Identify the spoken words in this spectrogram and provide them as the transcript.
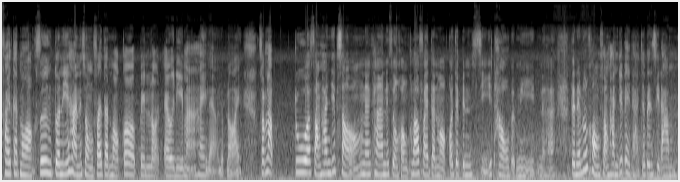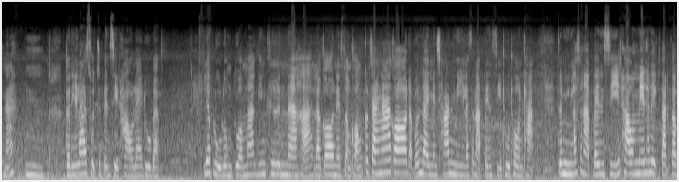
ไฟตัดหมอก ซึ่งตัวนี้ค่ะในส่วนของไฟตัดหมอกก็เป็นหลอด LED มาให้แล้วเรียบร้อยสำหรับ ตัว 2022 นะคะ ในส่วนของครอบไฟตัดหมอกก็จะเป็นสีเทาแบบนี้นะคะ แต่ในรุ่นของ 2021อะจะเป็นสีดำนะ อืม ตัวนี้ล่าสุดจะเป็นสีเทาแลดูแบบเรียบหรูลงตัวมากยิ่งขึ้นนะคะ แล้วก็ในส่วนของกระจังหน้าก็ดับเบิลไดเมนชันมีลักษณะเป็นสีทูโทนค่ะ จะมีลักษณะเป็นสีเทาเมทัลลิกตัดกับ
